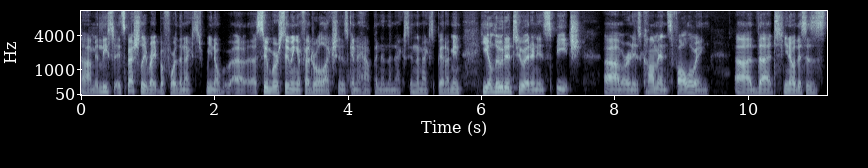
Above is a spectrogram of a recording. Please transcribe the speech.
Um, at least, especially right before the next. You know, uh, assume we're assuming a federal election is going to happen in the next in the next bit. I mean, he alluded to it in his speech um, or in his comments following uh, that you know this is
